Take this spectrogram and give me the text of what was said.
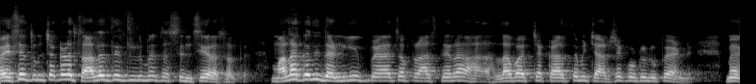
पैसे तुमच्याकडे चालत येतील तुम्ही जर सिन्सिअर असाल तर. मला कधी दंडगी मिळायचा त्रास नेला? हल्लाबादच्या काळात तर मी चारशे कोटी रुपये आणले. मग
